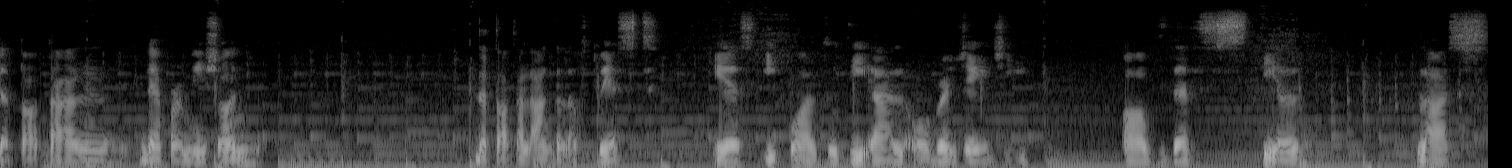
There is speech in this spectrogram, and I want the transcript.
the total deformation the total angle of twist is equal to TL over JG of the steel plus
